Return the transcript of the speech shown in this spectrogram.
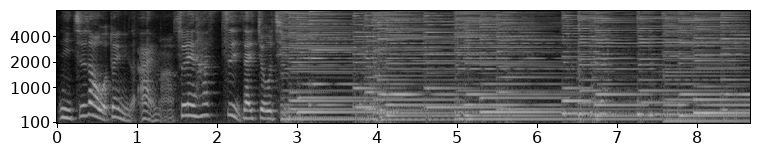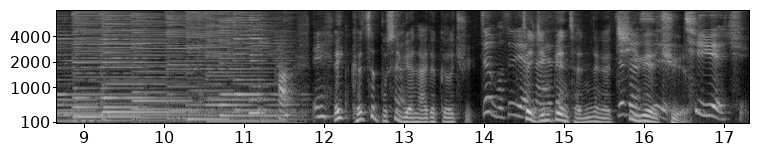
你知道我对你的爱吗？所以他自己在纠结。好，哎、欸，可是这不是原来的歌曲，这不是原来的，这已经变成那个器乐曲了。器乐曲，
